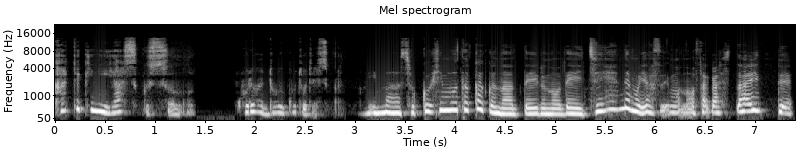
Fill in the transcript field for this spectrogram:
果的に安く済む。これはどういうことですか？今、食品も高くなっているので、1円でも安いものを探したいって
